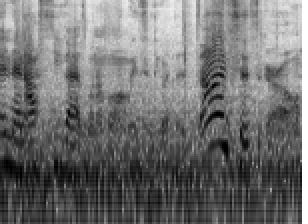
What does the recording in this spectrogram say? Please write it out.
And then i'll see you guys when i'm on my way to the orthodontist girl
